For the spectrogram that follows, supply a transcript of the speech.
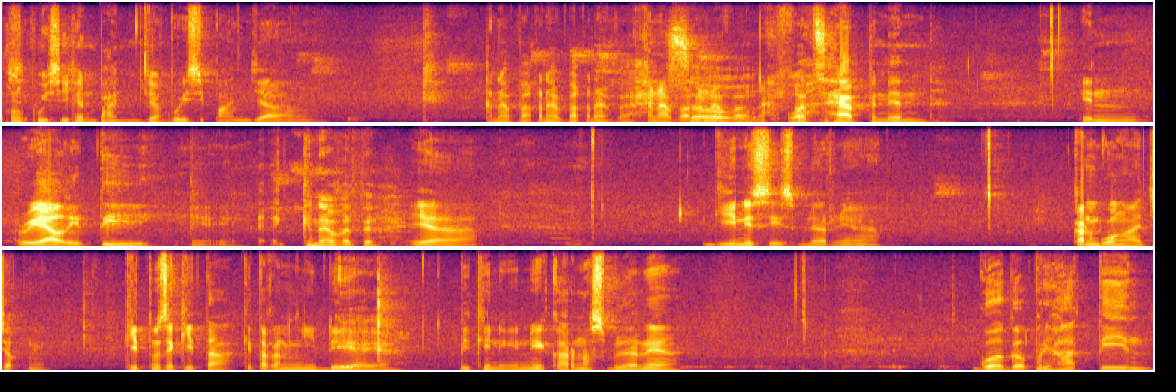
Kalau puisi kan panjang. puisi panjang. Kenapa? Kenapa? Kenapa? Kenapa, So, kenapa, kenapa? What's happening? In reality. Ya, Kenapa tuh? ya gini sih sebenarnya. Kan gua ngajak nih. Kita maksudnya kita, kita kan ngide Iya ya. bikin ini karena sebenarnya gua agak prihatin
